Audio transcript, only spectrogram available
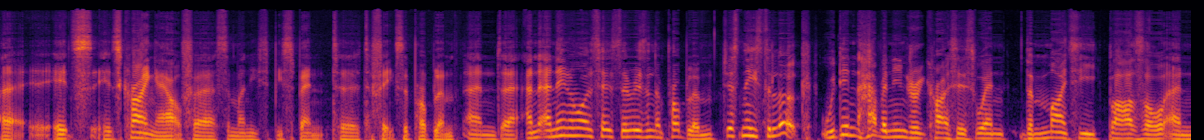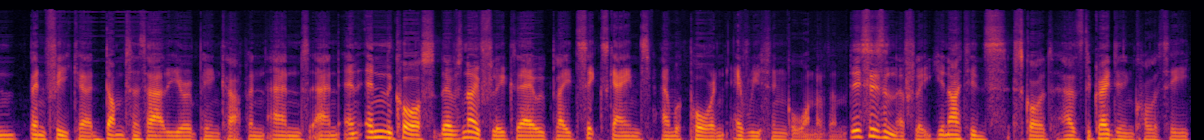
uh, it's it's crying out for some money to be spent to, to fix the problem. And uh. And, and anyone says there isn't a problem just needs to look. We didn't have an injury crisis when the mighty Basel and Benfica dumped us out the European Cup. And, and, and, and in the course, there was no fluke there. We played six games and we're poor in every single one of them. This isn't a fluke. United's squad has degraded in quality.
